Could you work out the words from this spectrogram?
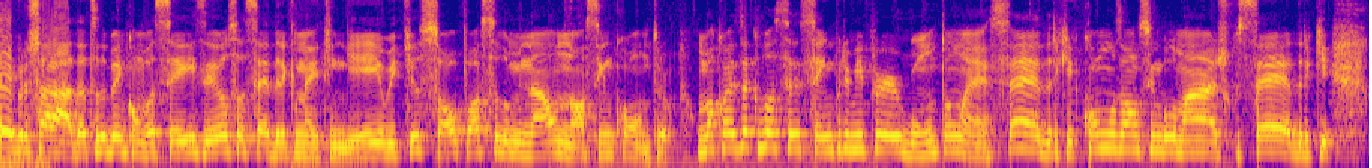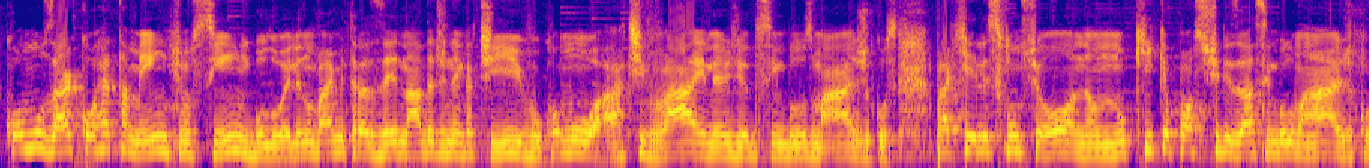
aí, bruxarada, tudo bem com vocês? Eu sou Cedric Nightingale e que o sol possa iluminar o nosso encontro. Uma coisa que vocês sempre me perguntam é Cedric, como usar um símbolo mágico? Cedric, como usar corretamente um símbolo? Ele não vai me trazer nada de negativo? Como ativar a energia dos símbolos mágicos? Para que eles funcionam? No que, que eu posso utilizar símbolo mágico?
